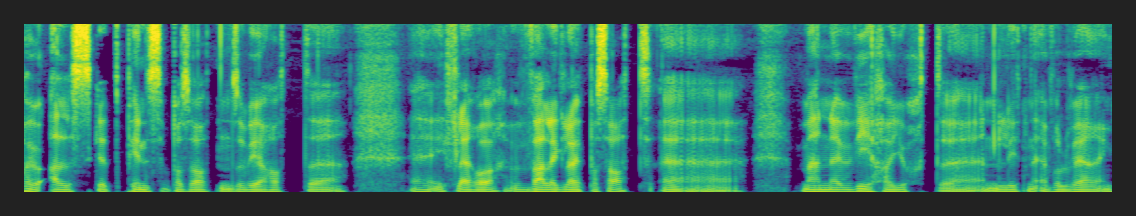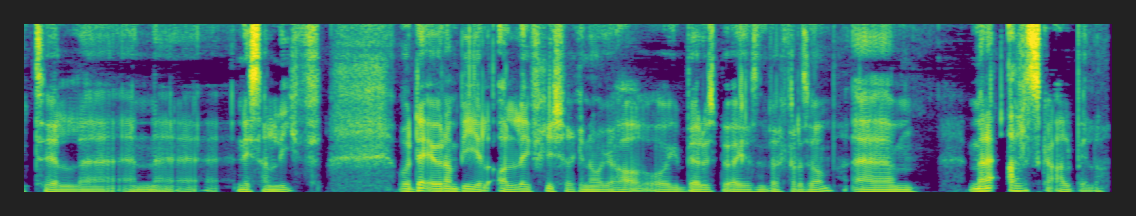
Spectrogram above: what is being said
har jo elsket pinsepassaten som vi har hatt eh, eh, i flere år. Veldig glad i Passat, eh, men vi har gjort eh, en liten evolvering til eh, en eh, Nissan Leaf. Og det er jo den bilen alle i Frikirke-Norge har, og bedehusbevegelsen virker det som. Eh, men jeg elsker elbiler.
